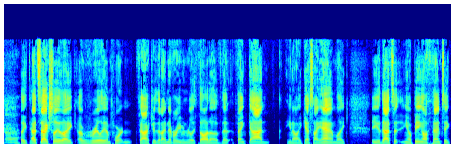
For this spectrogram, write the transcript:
Uh, Like that's actually like a really important factor that I never even really thought of. That thank God, you know, I guess I am like you know, that's a, you know being authentic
